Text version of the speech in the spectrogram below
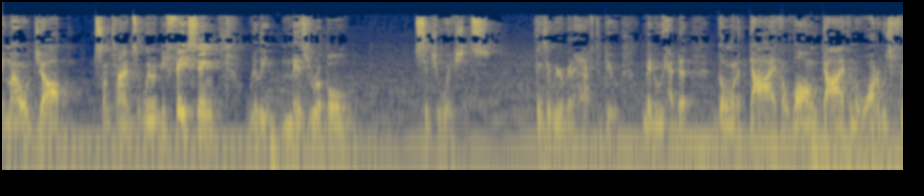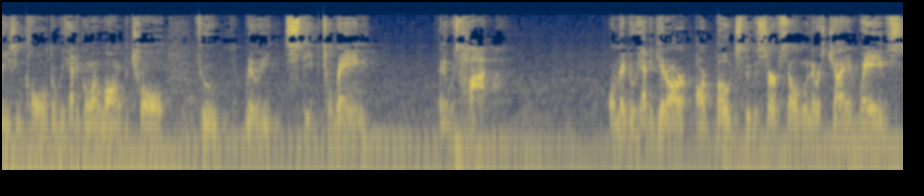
in my old job, sometimes we would be facing really miserable situations, things that we were going to have to do. Maybe we had to go on a dive, a long dive, and the water was freezing cold, or we had to go on a long patrol through really steep terrain. and it was hot. Or maybe we had to get our, our boats through the surf zone when there was giant waves.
